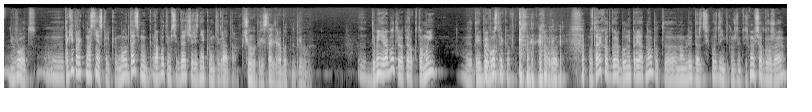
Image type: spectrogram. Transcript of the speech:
Вот. Э, таких проектов у нас несколько. Но в результате мы работаем всегда через некого интегратора. Почему вы перестали работать напрямую? Да мы не работали, во-первых, кто мы, это ИП Востриков. Во-вторых, вот говорю, был неприятный опыт, э, нам люди даже до сих пор деньги нужны. То есть мы все отгружаем,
